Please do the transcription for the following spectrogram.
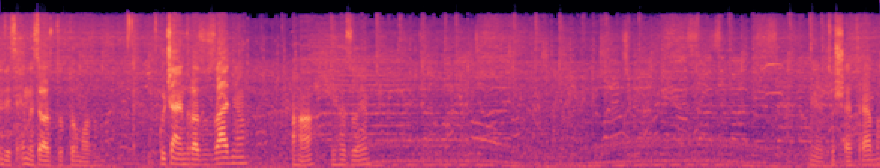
Дивіться, і ми зразу тут тормозимо. Включаємо зразу задню. Ага, і газуємо. Ні, то ще треба.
